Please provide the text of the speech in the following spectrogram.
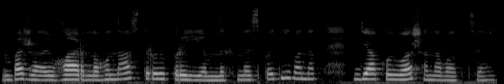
Бажаю гарного настрою, приємних несподіванок. Дякую, ваша нова акція.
